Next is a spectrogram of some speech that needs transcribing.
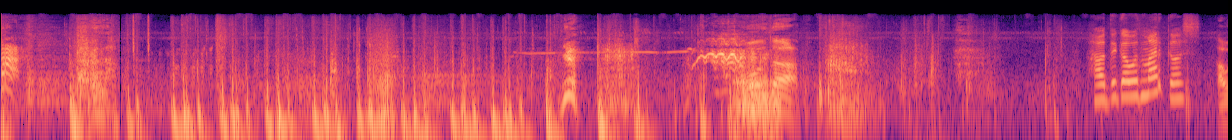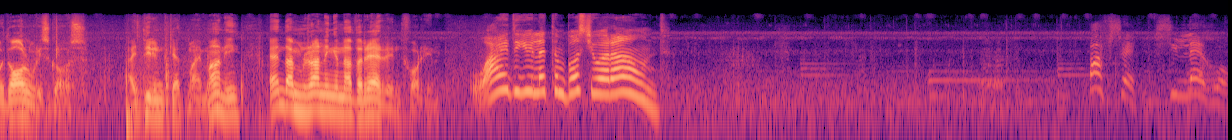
Ah! Ella! Yeah! Hold up. How'd it go with Marcos? How it always goes. I didn't get my money, and I'm running another errand for him. Why do you let him boss you around? Πάυσε, συλλέγω.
